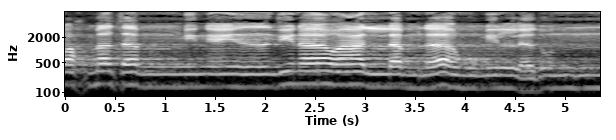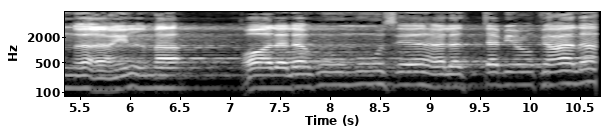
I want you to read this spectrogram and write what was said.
رحمة من عندنا وعلمناه من لدنا علما. قال له موسى هل أتبعك على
